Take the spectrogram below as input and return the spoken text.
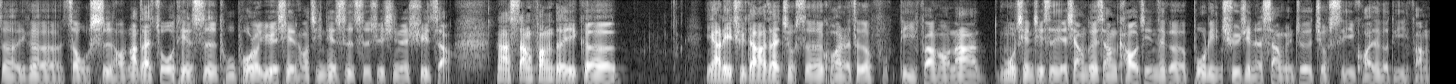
的一个走势哈。那在昨天是突破了月线哦，今天是持续性的续涨。那上方的一个压力区大概在九十二块的这个地方哦，那目前其实也相对上靠近这个布林区间的上缘，就是九十一块这个地方。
